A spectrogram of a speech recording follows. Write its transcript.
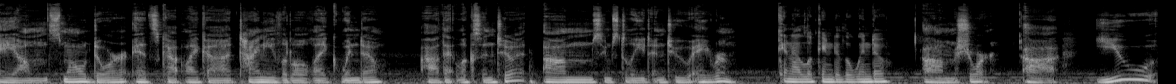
a um, small door. It's got like a tiny little like window uh, that looks into it. Um, seems to lead into a room. Can I look into the window? Um, sure. Uh, you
